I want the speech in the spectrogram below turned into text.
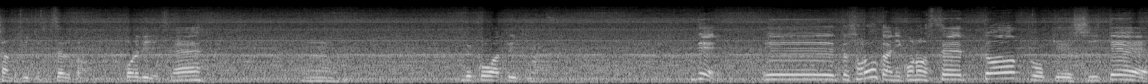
ちゃんとフィットさせると。これでいいですね。うん。でこうやっていきます。でえーとその他にこのセットアップを消して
